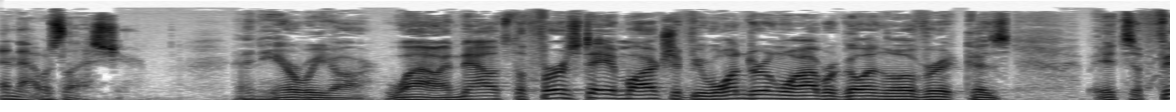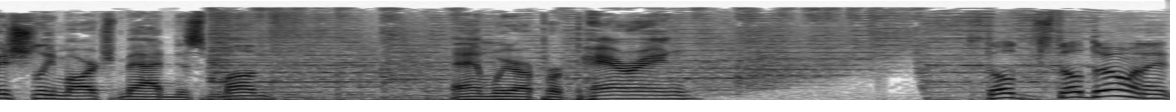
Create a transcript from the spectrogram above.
And that was last year. And here we are. Wow. And now it's the first day of March. If you're wondering why we're going over it, because it's officially March Madness month, and we are preparing. Still, still doing it.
